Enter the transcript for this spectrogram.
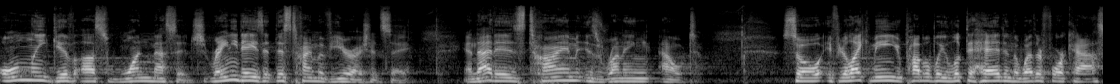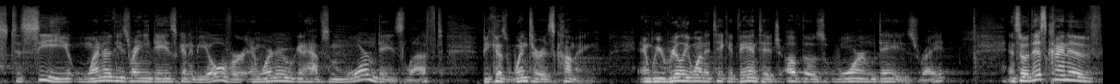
only give us one message. Rainy days at this time of year, I should say. And that is time is running out. So if you're like me, you probably looked ahead in the weather forecast to see when are these rainy days going to be over and when are we going to have some warm days left because winter is coming. And we really want to take advantage of those warm days, right? And so, this kind of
